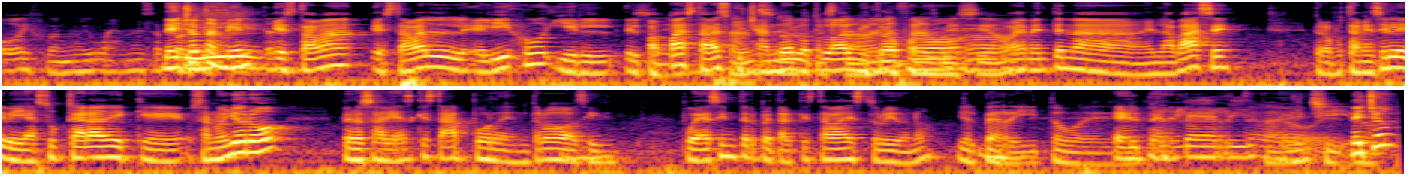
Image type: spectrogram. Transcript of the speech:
hoy fue muy buena esa De hecho, también Sí. estaba, estaba el, el hijo y el, el Sí, papá estaba escuchando al otro lado del la micrófono, obviamente en la, en la base, pero pues también se le veía su cara de que, o sea, no lloró, pero sabías que estaba por dentro, así, podías interpretar que estaba destruido, ¿no? Y el perrito, güey. El perrito. perrito, güey. bien chido. De hecho,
